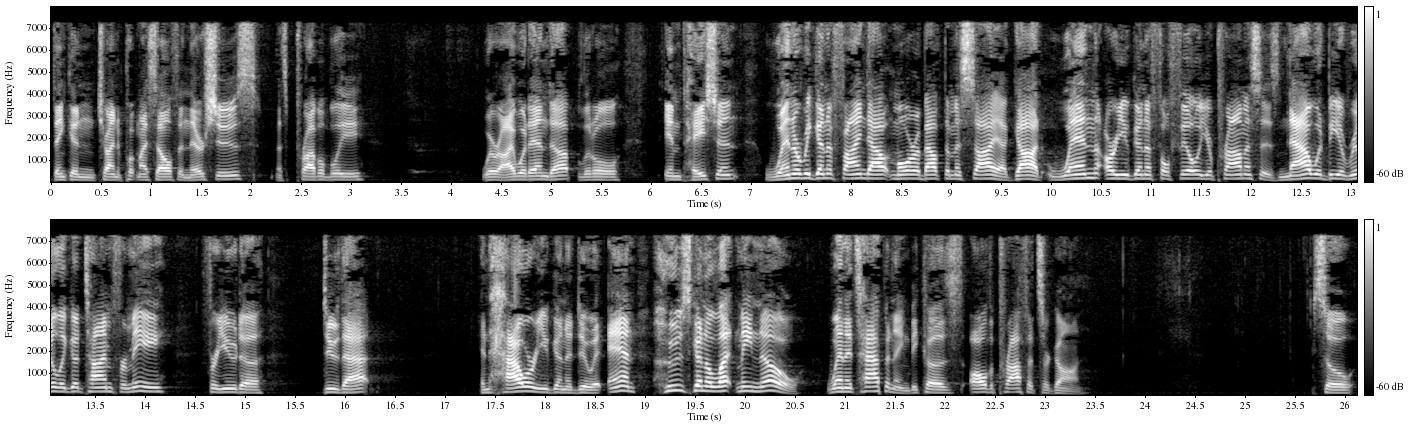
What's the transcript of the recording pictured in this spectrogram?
thinking, trying to put myself in their shoes. That's probably where I would end up, little impatient. When are we going to find out more about the Messiah? God, when are you going to fulfill your promises? Now would be a really good time for me for you to do that. And how are you going to do it? And who's going to let me know when it's happening because all the prophets are gone? So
